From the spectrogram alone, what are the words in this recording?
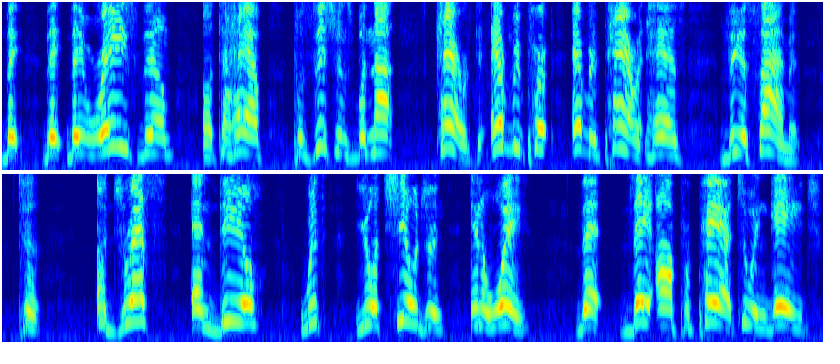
They, they, they raise them uh, to have positions, but not character. Every per, every parent has the assignment to address and deal with your children in a way that they are prepared to engage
